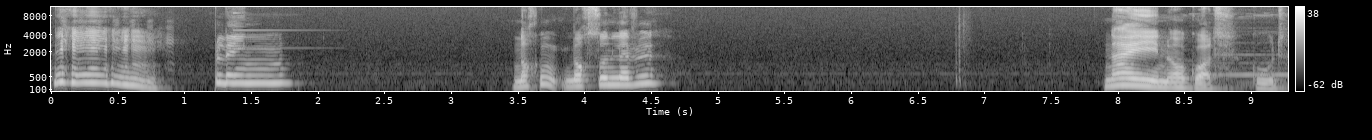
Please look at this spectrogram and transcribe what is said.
Bling. Noch, noch so ein Level? Nein, oh Gott. Gut.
